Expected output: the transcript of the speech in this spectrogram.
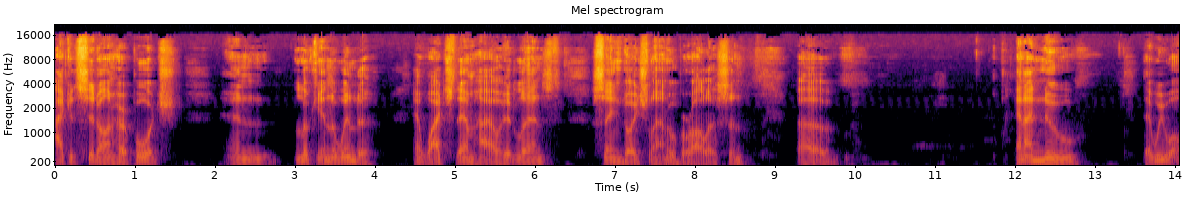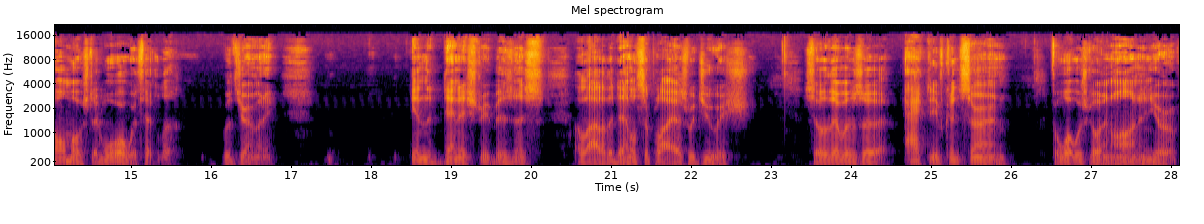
I could sit on her porch and look in the window and watch them how Hitler and sing Deutschland über alles. And, uh, and I knew that we were almost at war with Hitler, with Germany. In the dentistry business, a lot of the dental suppliers were Jewish. So there was a active concern for what was going on in Europe.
